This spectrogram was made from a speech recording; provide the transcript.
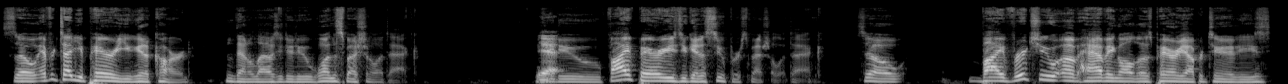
So every time you parry, you get a card that allows you to do one special attack. Yeah. you do five parries, you get a super special attack. So, by virtue of having all those parry opportunities,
